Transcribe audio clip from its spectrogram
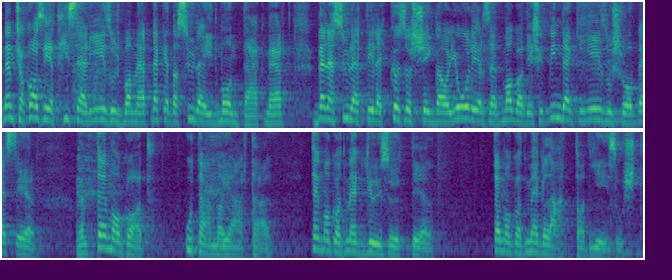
nem csak azért hiszel Jézusban, mert neked a szüleid mondták, mert beleszülettél egy közösségbe, ahol jól érzed magad, és itt mindenki Jézusról beszél, hanem te magad utána jártál. Te magad meggyőződtél. Te magad megláttad Jézust.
